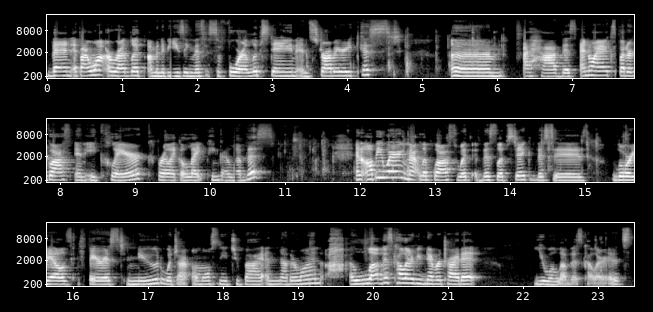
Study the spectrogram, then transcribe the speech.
Then if I want a red lip, I'm going to be using this Sephora Lip Stain and Strawberry Kissed. Um, I have this NYX Butter Gloss in Eclair for like a light pink. I love this. And I'll be wearing that lip gloss with this lipstick. This is L'Oreal's Fairest Nude, which I almost need to buy another one. I love this color. If you've never tried it, you will love this color. It's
